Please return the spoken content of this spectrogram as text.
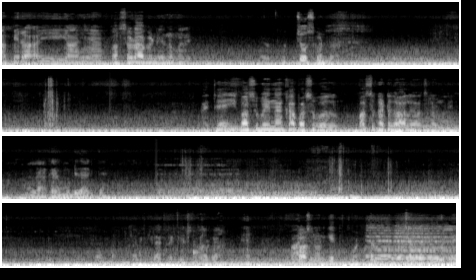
ఆపిరా ఈ ఆయన. బస్సు కూడా ఆపండి ఏందో మరి. చూసుకుంటాం అయితే ఈ బస్సు పోయిందాక ఆ బస్సు పోదు. బస్సు కట్టు కావాలి అసలు మళ్ళీ వెనక ముడ్డి తాగితే. ಫಾರ್ಚುನ್ ಅವ್ನಿಗೆ ಹೊಟ್ಟೆ ಚಲ್ ತಕ್ಕೊಂಡ್ಬಿಟ್ಟೆ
